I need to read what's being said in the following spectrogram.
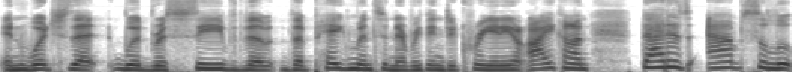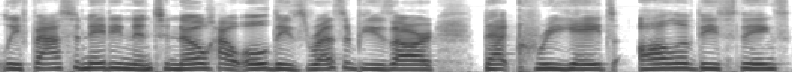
in which that would receive the, the pigments and everything to create an icon. That is absolutely fascinating. And to know how old these recipes are that creates all of these things,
